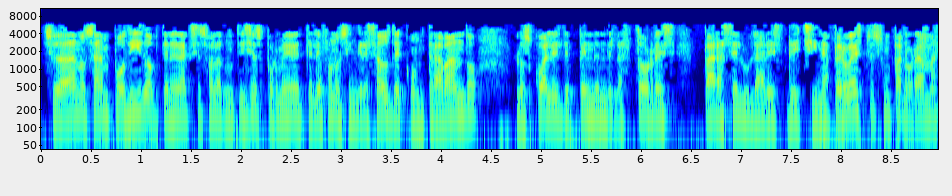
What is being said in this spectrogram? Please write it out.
ciudadanos han podido obtener acceso a las noticias por medio de teléfonos ingresados de contrabando, los cuales dependen de las torres para celulares de China. Pero esto es un panorama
